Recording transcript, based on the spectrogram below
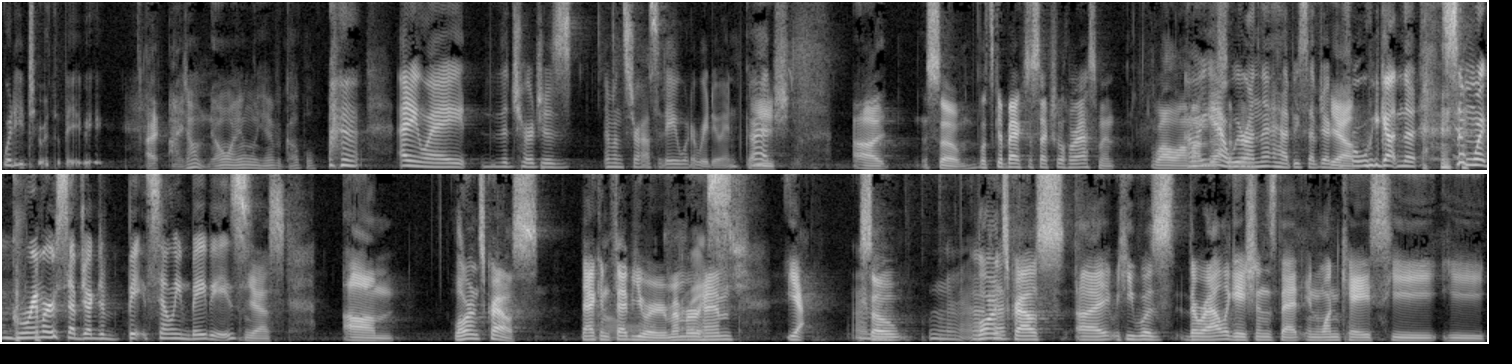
What do you do with the baby? I, I don't know. I only have a couple. Anyway, the church is a monstrosity. What are we doing? Go ahead. Yeesh. Uh, so let's get back to sexual harassment. While I'm Oh on yeah, we were on that happy subject Yeah. before we got in the somewhat grimmer subject of ba- selling babies. Yes. Um, Lawrence Krauss, back in February, remember him? Oh, Christ. Yeah. so Lawrence Krauss, uh, he was. There were allegations that in one case he he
